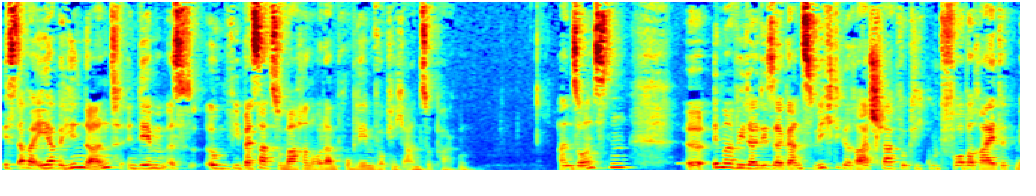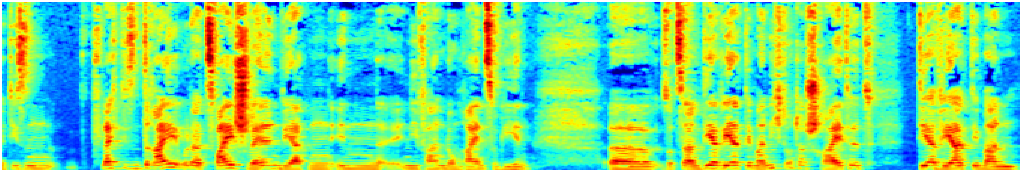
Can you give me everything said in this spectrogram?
ist aber eher behindernd, indem es irgendwie besser zu machen oder ein Problem wirklich anzupacken. Ansonsten äh, immer wieder dieser ganz wichtige Ratschlag, wirklich gut vorbereitet mit diesen, vielleicht diesen drei oder zwei Schwellenwerten in, in die Verhandlungen reinzugehen. Äh, sozusagen der Wert, den man nicht unterschreitet, der Wert, den man,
